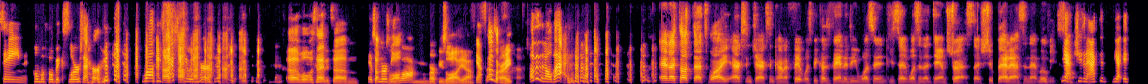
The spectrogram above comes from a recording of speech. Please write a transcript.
saying homophobic slurs at her while he's rescuing her. Uh, what was that? It's um It's Murphy's Law. Murphy's Law. Yeah. Yeah. Sounds all right. Other than all that, And I thought that's why Action Jackson kind of fit was because Vanity wasn't, he said, wasn't a damn stress. That she was badass in that movie. yeah, she's an active. Yeah, it,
